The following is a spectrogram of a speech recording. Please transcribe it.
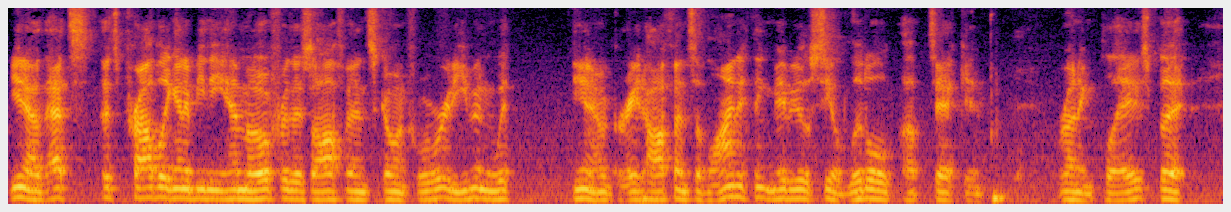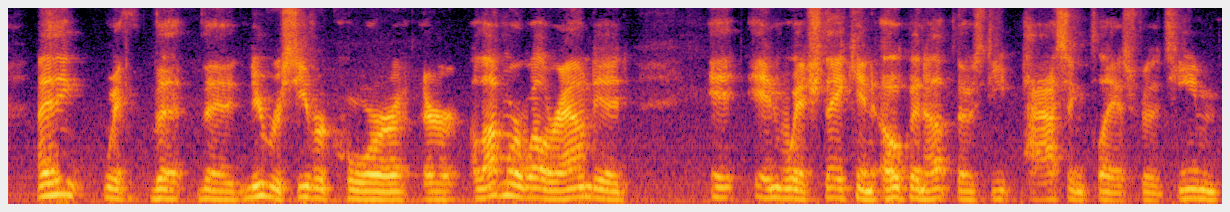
you know, that's that's probably going to be the MO for this offense going forward, even with you know great offensive line. I think maybe you'll see a little uptick in running plays, but I think with the the new receiver corps, they're a lot more well rounded. In, in which they can open up those deep passing plays for the team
